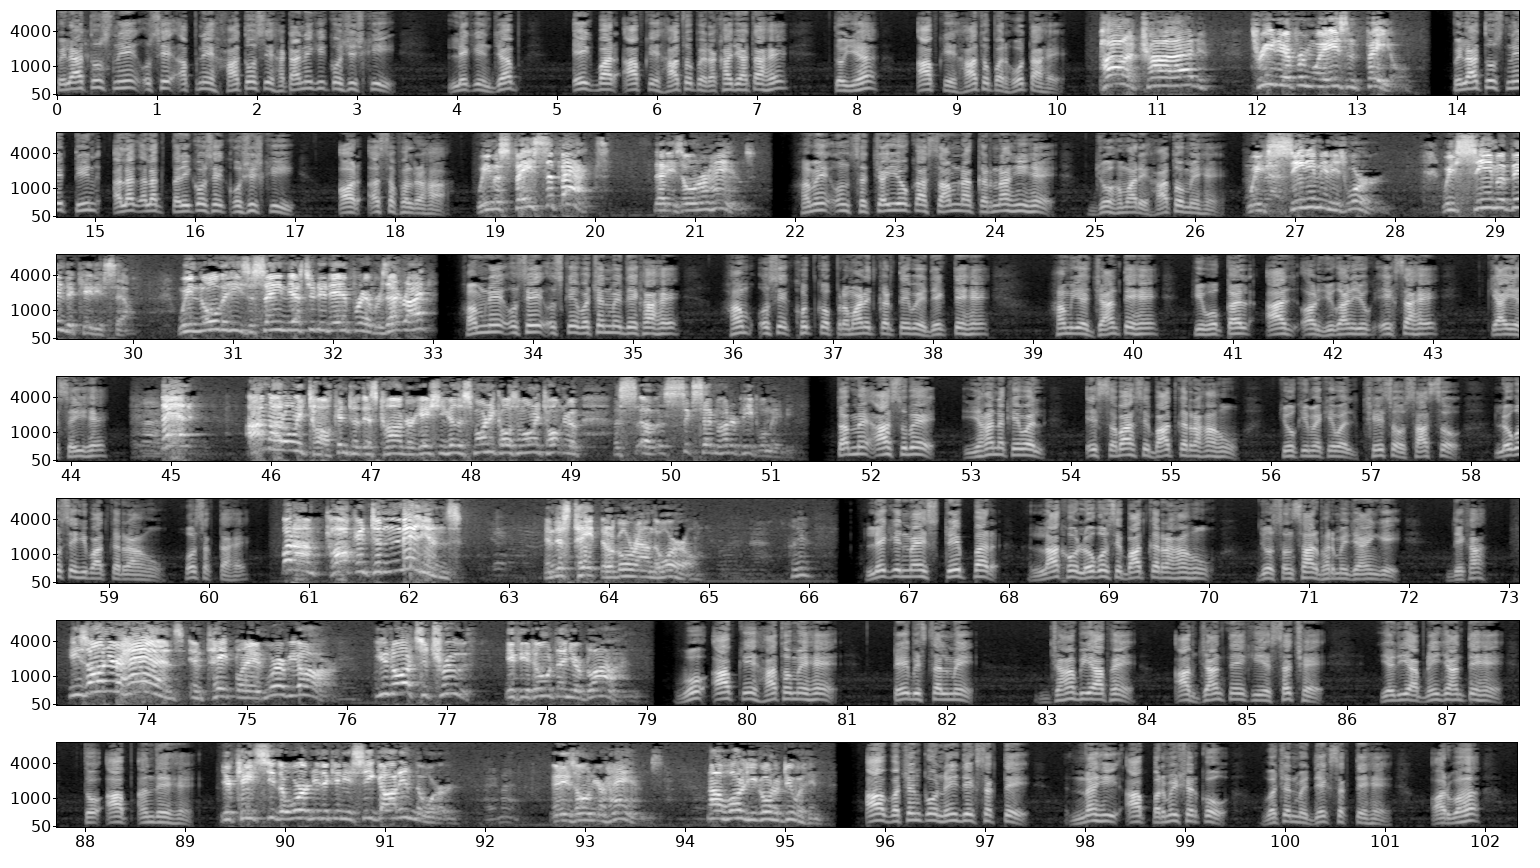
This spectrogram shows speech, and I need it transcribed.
पिलातुस ने उसे अपने हाथों से हटाने की कोशिश की लेकिन जब एक बार आपके हाथों पर रखा जाता है तो यह आपके हाथों पर होता है। Pilate tried three different ways and failed. पिलातुस ने तीन अलग अलग तरीकों से कोशिश की और असफल रहा। हमें उन सच्चाइयों का सामना करना ही है जो हमारे हाथों में है। हमने उसे उसके वचन में देखा है। हम उसे खुद को प्रमाणित करते हुए देखते हैं। हम यह जानते हैं कि वो कल आज और युगान युग एक सा है। क्या ये सही है Then, I'm not only talking to this congregation here this morning because I'm only talking to uh, uh, six, seven hundred people maybe. तब मैं आज सुबह यहाँ न केवल इस सभा से बात कर रहा हूँ क्योंकि मैं केवल 600 700 लोगों से ही बात कर रहा हूँ हो सकता है But I'm talking to millions in this tape that'll go around the world. लेकिन मैं इस टेप पर लाखों लोगों से बात कर रहा हूँ जो संसार भर में जाएँगे देखा He's on your hands in tape land, wherever you are. You know it's the truth. If you don't, then you're blind. वो आपके हाथों में है टेब स्थल में। जहाँ भी आप हैं आप जानते हैं कि ये सच है। यदि आप नहीं जानते हैं तो आप अंधे हैं। You can see the word neither can you see God in the is on your hand ना world you got do him आप वचन को नहीं देख सकते न ही आप परमेश्वर को वचन में देख सकते हैं। और वह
